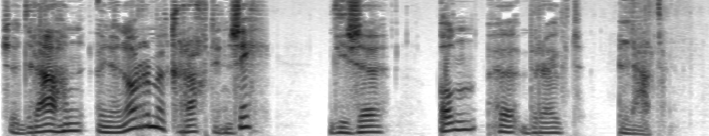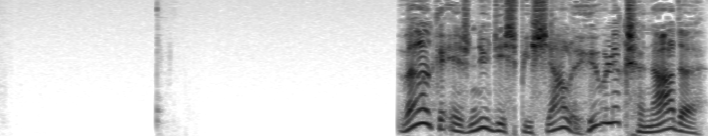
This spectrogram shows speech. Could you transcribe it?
Ze dragen een enorme kracht in zich, die ze ongebruikt laten. Welke is nu die speciale huwelijksgenade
